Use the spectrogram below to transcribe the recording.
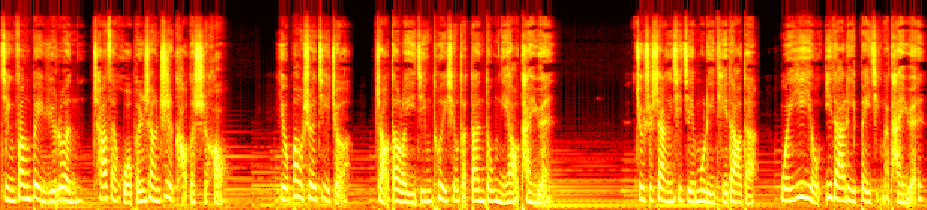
警方被舆论插在火盆上炙烤的时候，有报社记者找到了已经退休的丹东尼奥探员，就是上一期节目里提到的唯一有意大利背景的探员。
